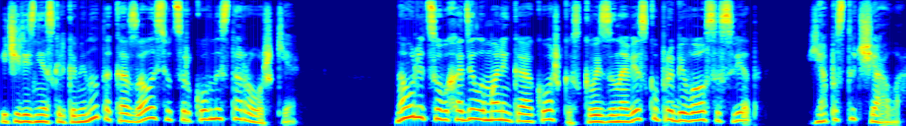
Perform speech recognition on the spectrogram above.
и через несколько минут оказалась у церковной сторожки. На улицу выходило маленькое окошко, сквозь занавеску пробивался свет. Я постучала.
